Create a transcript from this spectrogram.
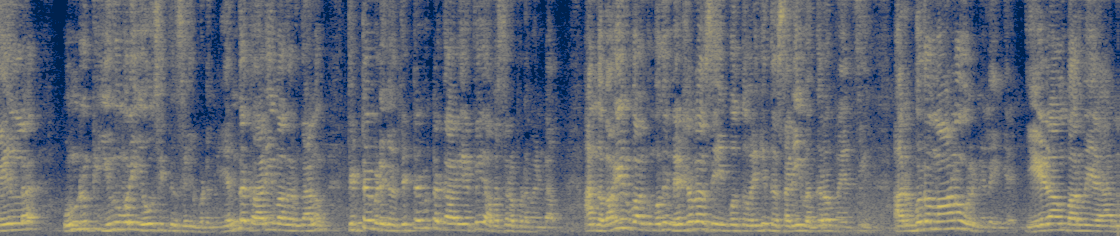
செயலில் ஒன்றுக்கு இருமுறை யோசித்து செயல்படுங்கள். எந்த காரியமாக இருந்தாலும் திட்டமிடுங்கள். திட்டமிட்ட காரியத்தை அவசரப்பட வேண்டாம். அந்த வகையில் பார்க்கும்போது மேஷராசியை பொறுத்த வரைக்கும் இந்த சனி வக்கர பயிற்சி அற்புதமான ஒரு நிலைங்க ஏழாம் பார்வையான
